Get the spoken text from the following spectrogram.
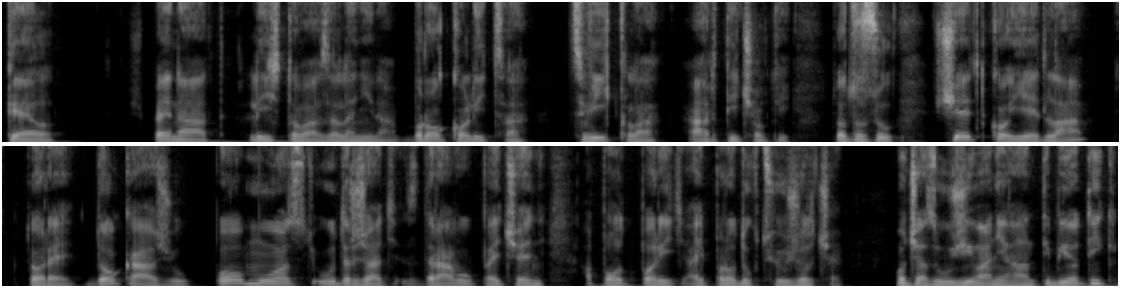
kel, špenát, lístová zelenina, brokolica, cvikla, artičoky. Toto sú všetko jedlá, ktoré dokážu pomôcť udržať zdravú pečeň a podporiť aj produkciu žlče. Počas užívania antibiotík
